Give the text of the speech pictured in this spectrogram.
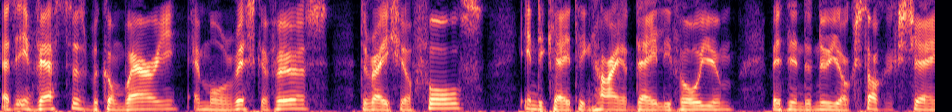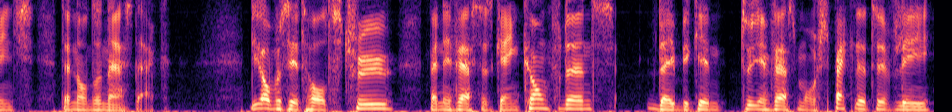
as investors become wary and more risk averse, the ratio falls, indicating higher daily volume within the New York Stock Exchange than on the Nasdaq. The opposite holds true when investors gain confidence they begin to invest more speculatively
